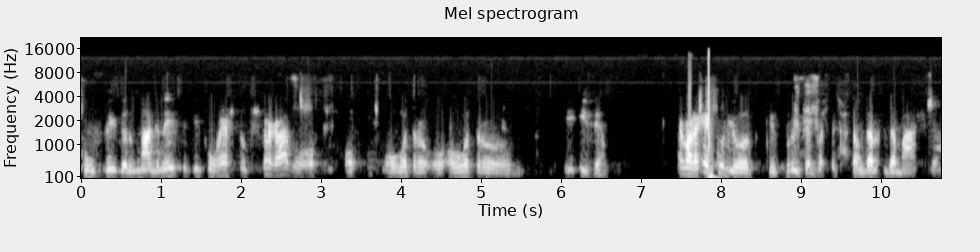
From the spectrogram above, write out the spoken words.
com um fígado magnífico e com o resto tudo estragado, ou, ou, ou outro, ou, ou outro exemplo. Agora, é curioso que, por exemplo, esta questão da, da máscara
